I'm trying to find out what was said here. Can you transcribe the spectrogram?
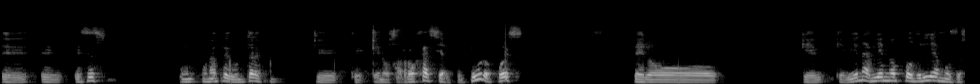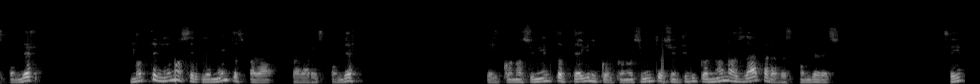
Eh, eh, esa es una pregunta que, que, nos arroja hacia el futuro, pues, pero que, que, bien a bien no podríamos responder, no tenemos elementos para, para responder. El conocimiento técnico, el conocimiento científico no nos da para responder eso. ¿Sí?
